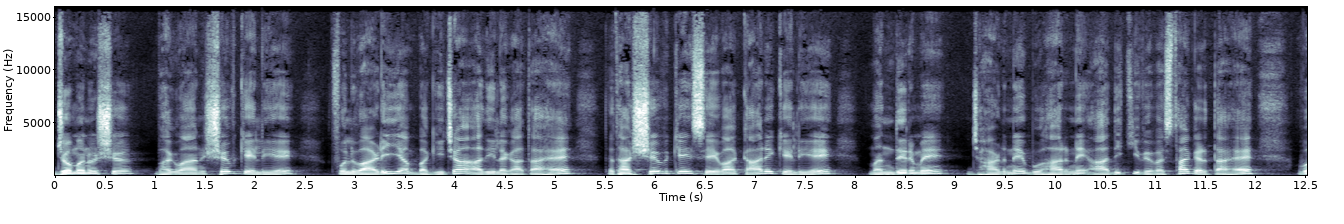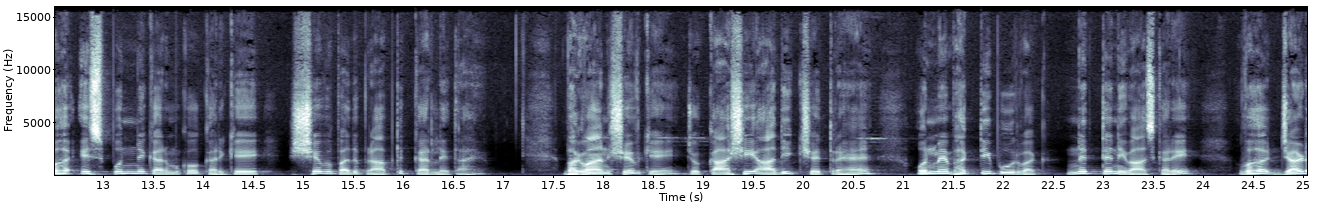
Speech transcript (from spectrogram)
जो मनुष्य भगवान शिव के लिए फुलवाड़ी या बगीचा आदि लगाता है तथा शिव के सेवा कार्य के लिए मंदिर में झाड़ने, बुहारने आदि की व्यवस्था करता है, वह इस पुण्य कर्म को करके शिव पद प्राप्त कर लेता है। भगवान शिव के जो काशी आदि क्षेत्र हैं, उनमें भक्ति पूर्वक नित्य निवास करे, वह जड़,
